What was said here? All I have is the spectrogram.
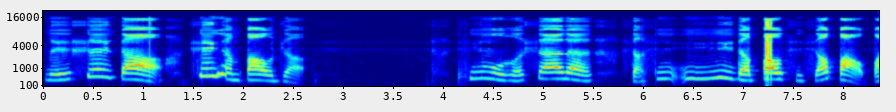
没事的，这样抱着。提姆和莎兰小心翼翼地抱起小宝宝，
